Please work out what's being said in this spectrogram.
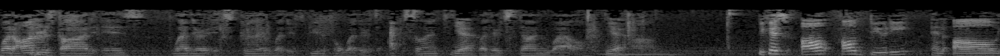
what honors God is whether it's good, whether it's beautiful, whether it's excellent, Yeah. whether it's done well. yeah. Um, Because all all beauty and all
